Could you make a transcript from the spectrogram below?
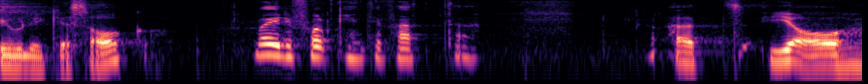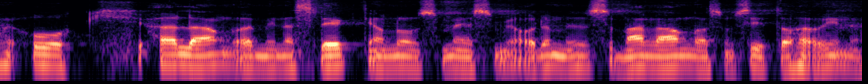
olika saker. Vad är det folk inte fattar? Att jag och alla andra, mina släktingar, de som är som jag, de är som alla andra som sitter här inne.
